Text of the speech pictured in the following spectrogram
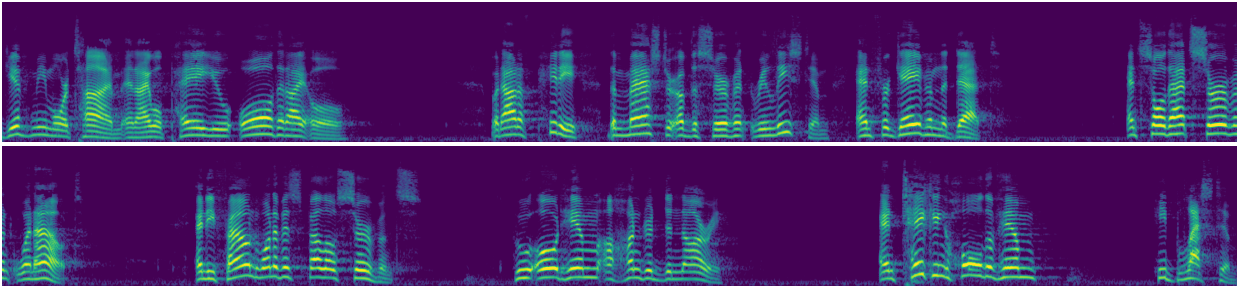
Give me more time, and I will pay you all that I owe. But out of pity, the master of the servant released him and forgave him the debt. And so that servant went out. And he found one of his fellow servants who owed him a hundred denarii. And taking hold of him, he blessed him,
